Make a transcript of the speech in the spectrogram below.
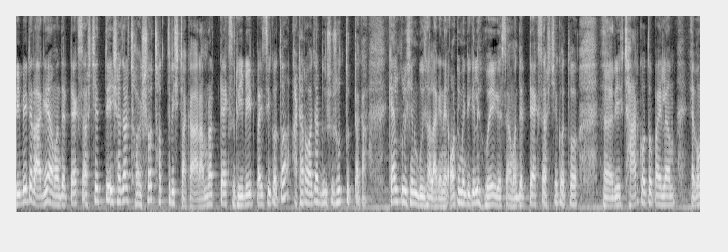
রিবেটের আগে আমাদের ট্যাক্স আসছে তেইশ হাজার ছয়শো ছত্রিশ টাকা, আর আমরা ট্যাক্স রিবেট পাইছি কত? আঠারো হাজার দুইশো সত্তর টাকা। ক্যালকুলেশন বোঝা লাগে না অটোমেটিক্যালি হয়ে গেছে। আমাদের ট্যাক্স আসছে কত? ছাড় কত পাইলাম? এবং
